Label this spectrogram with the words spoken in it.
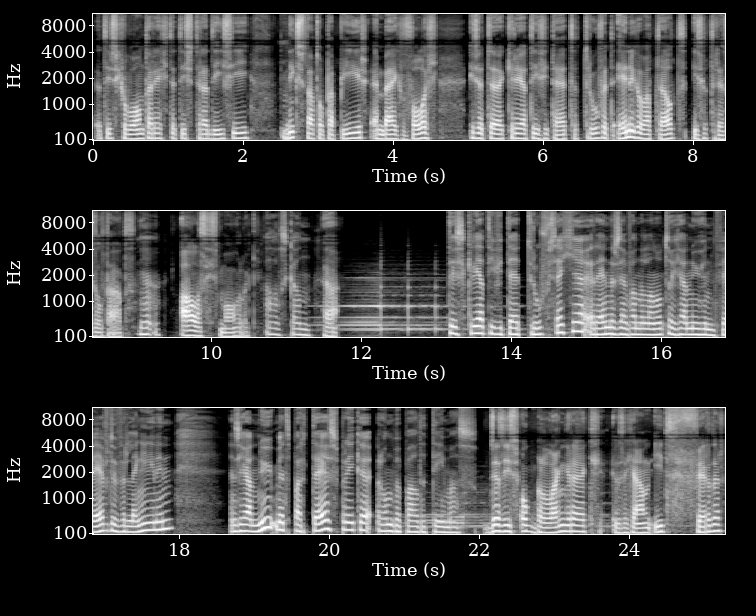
Het is gewoonterecht, het is traditie. Niks staat op papier en bij gevolg is het uh, creativiteit, het troef. Het enige wat telt is het resultaat. Ja. Alles is mogelijk. Alles kan. Ja. Het is creativiteit troef, zeg je. Reinders en Van der Lanotte gaan nu hun vijfde verlengingen in. En ze gaan nu met partijen spreken rond bepaalde thema's. Dat is ook belangrijk. Ze gaan iets verder.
